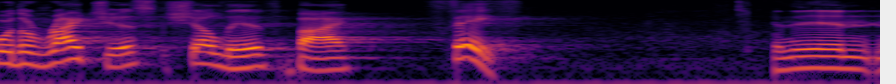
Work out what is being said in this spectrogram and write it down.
for the righteous shall live by faith. And then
